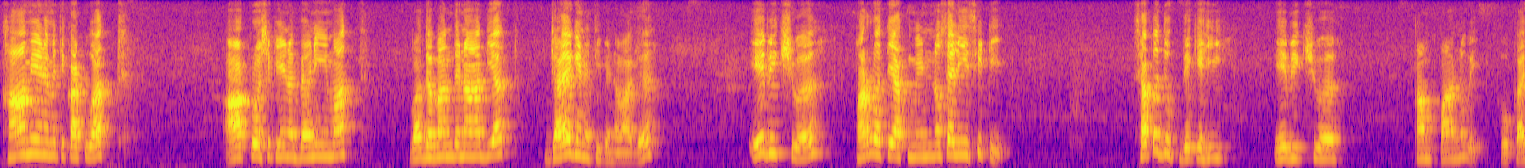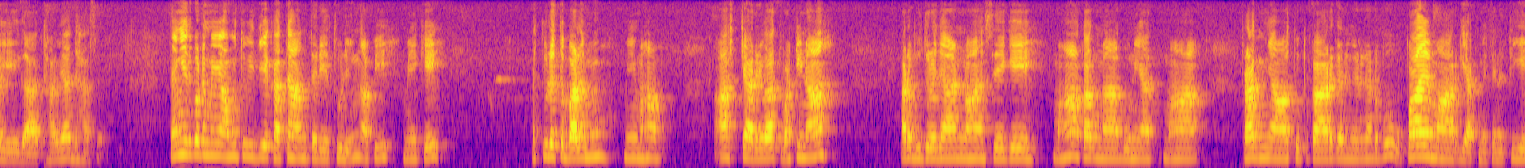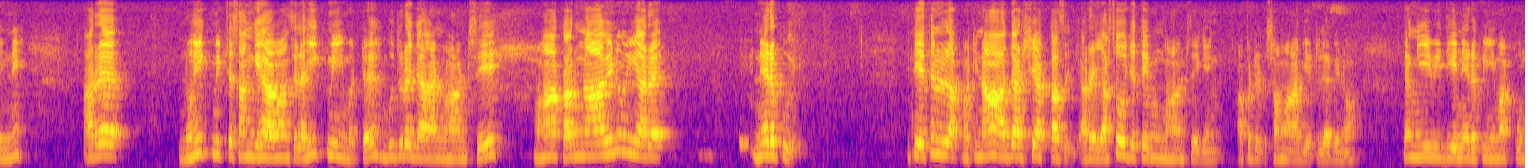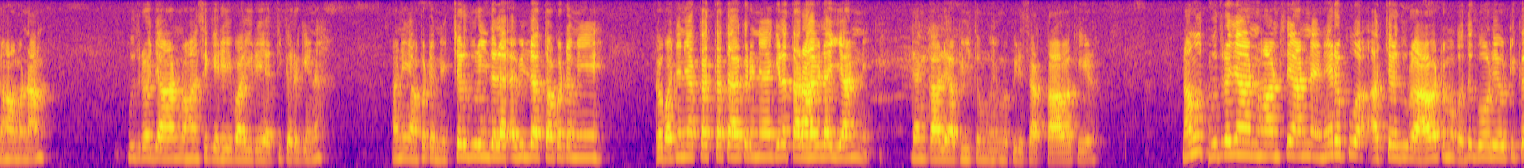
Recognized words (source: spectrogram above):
කාමයේ නැමැති කටුවත් ආක්‍රෝෂ කියන බැනීමත් වද බන්ධන ආදියත් ජයගෙන තිබෙනවද ඒ භික්ෂුව පර්වතයක් මෙන් නොසැලී සිටී සැප දුක් දෙකෙහි ඒ භික්ෂුව කම්පා නොවේ. ඕකයි ඒ ගාථාවේ අදහස. දැන් එතකොට මේ 아무තු විදියේ කථාන්තරය තුලින් අපි මේකේ ඇතුළත බලමු මේ මහා ආශ්චර්යවත් වටිනා අර බුදුරජාන් වහන්සේගේ මහා කරුණා ගුණයත් මහා ප්‍රඥාවත් උපකාර කරගෙන උපාය මාර්ගයක් මෙතන තියෙන්නේ. අර නොහික්මිච්ච සංඝයා වහන්සේලා හික්මීමට බුදුරජාන් වහන්සේ මහා කරුණාවෙනුයි අර නිරපුවේ. ඉතින් එතන වටිනා ආදර්ශයක් අර යසෝජ තෙරුන් වහන්සේගෙන් අපිට සමාජයට ලැබෙනවා. දැන් මේ විදිහේ නිරපීමක් වුණාම නම් බුදුරජාණන් වහන්සේ කෙරෙහි වෛරය ඇති කරගෙන අනේ අපිට මෙච්චර දුර ඉඳලා ඇවිල්ලත් අපිට මේ වචනයක්වත් කතා කරේ නැහැ කියලා තරහ වෙලා යන්නේ. දැන් කාලේ අපි හිතමු එහෙම පිරිසක් ආවා කියලා. නමුත් බුදුරජාණන් වහන්සේ යන්නේ නිරපුව අච්චර දුර ආවට මොකද ගෝලියෝ ටික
